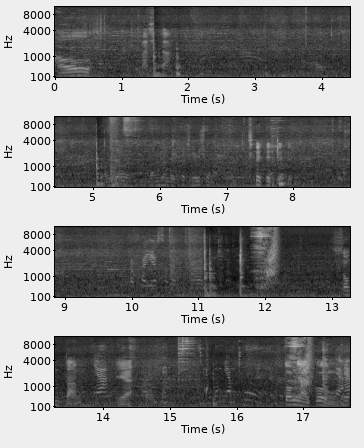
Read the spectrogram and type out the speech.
어우, 맛있다. 여기서 먹는 데가 제일 시원하고. papaya salad 쏨땀. dạ 예.ต้มยำกุ้ง 똠양꿍. dạ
